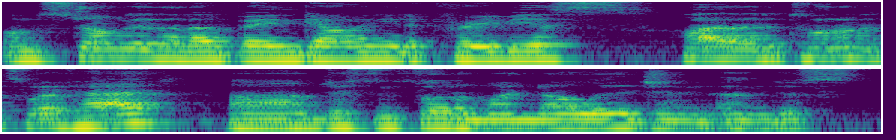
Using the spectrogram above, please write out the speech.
I'm stronger than I've been going into previous Highlander tournaments we've had. Um, just in sort of my knowledge and, and just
